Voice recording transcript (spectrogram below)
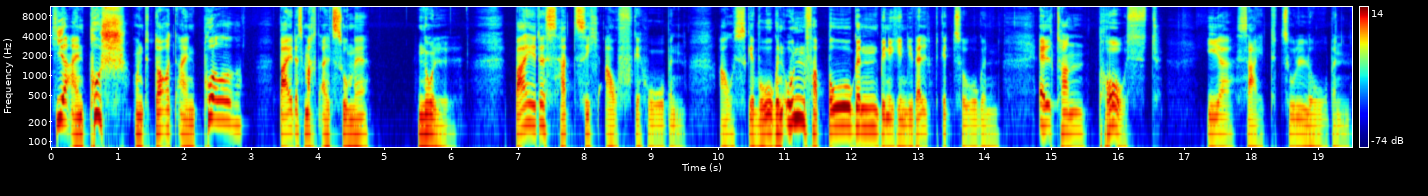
Hier ein Push und dort ein Pull, beides macht als Summe Null. Beides hat sich aufgehoben, ausgewogen, unverbogen bin ich in die Welt gezogen. Eltern, Prost, ihr seid zu loben.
